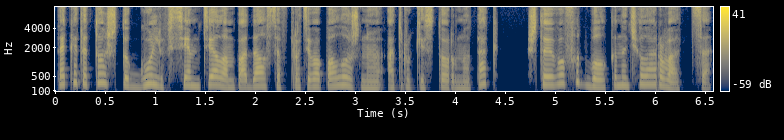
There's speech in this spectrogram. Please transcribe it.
так это то, что Гуль всем телом подался в противоположную от руки сторону так, что его футболка начала рваться.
